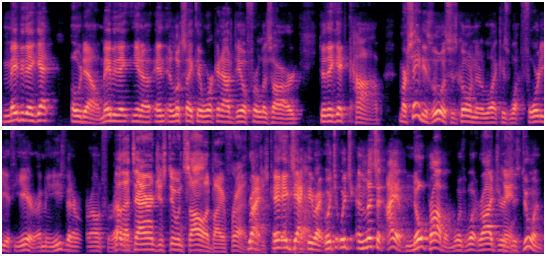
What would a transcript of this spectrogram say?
maybe they get Odell, maybe they, you know, and it looks like they're working out a deal for Lazard. Do they get Cobb? Marcedes Lewis is going to like his what 40th year. I mean, he's been around forever. No, that's Aaron just doing solid by a friend. Right, exactly right. Which, which, and listen, I have no problem with what Rodgers Same. is doing.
